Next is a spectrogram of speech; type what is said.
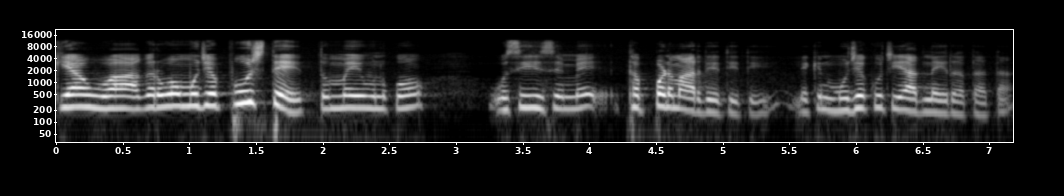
क्या हुआ? अगर वो मुझे पूछते तो मैं उनको उसी हिस्से में थप्पड़ मार देती थी, लेकिन मुझे कुछ याद नहीं रहता था।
